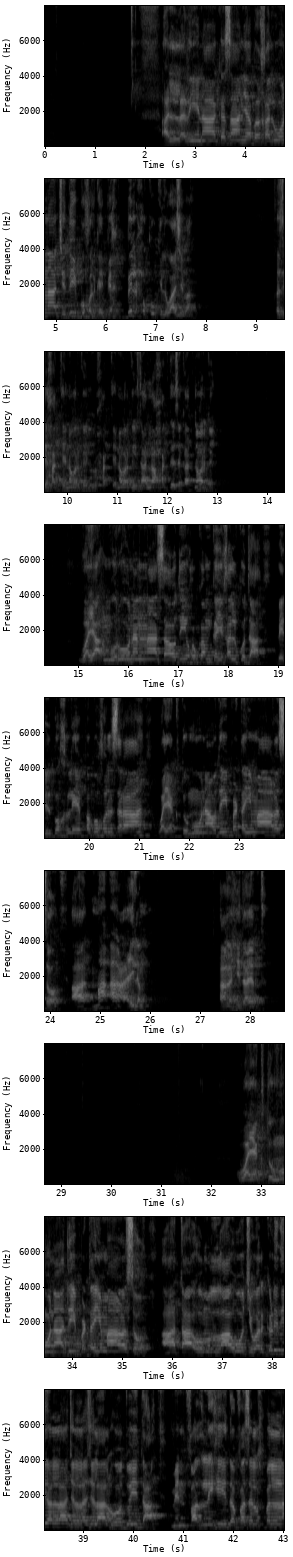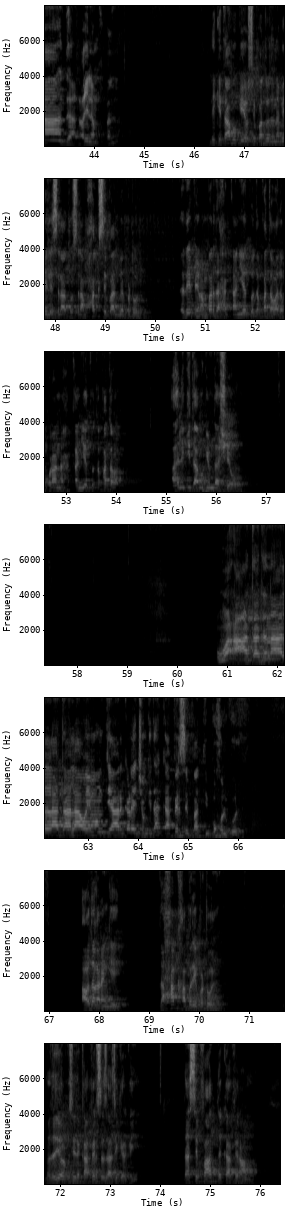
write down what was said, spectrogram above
الذين كسان يبخلون چې دی بخل کوي بالحقوق الواجبه خزي حق ته نور کوي نور حق ته نور کوي ځا الله حق دې زکات نور کوي ويأمرون الناس او دی حکم کوي خلق ته بالبخل په بخل سرا ويكتمون او دی پټي ما غسو ما علم هغه هدایت ويكتمون دي پټي ما غسو آتاهم الله چې ورکړي دي الله جل جلاله دوی ته من فضله د فضل خپلنا د علم خپلنا لکتابو کې یو صفات د نبی له صلوات والسلام حق صفات به پټول د دې پیغمبر د حقانیت او د پته و د قران د حقانیت او د پته و اهل کتابو کې هم دا شی وو واعتدنا الله تعالی وي مونږ تیار کړي چې دا کافر صفات دي بخل کول او دا غرنګي د حق خبره پټول نو د دې ورپسې د کافر سزا ذکر کړي دا صفات د کافرانو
